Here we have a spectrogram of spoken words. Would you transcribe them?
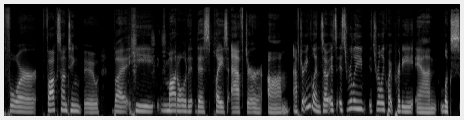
for fox hunting boo but he modeled this place after um after england. So it's it's really it's really quite pretty and looks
